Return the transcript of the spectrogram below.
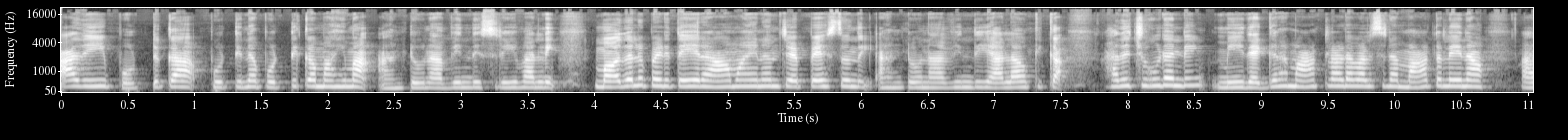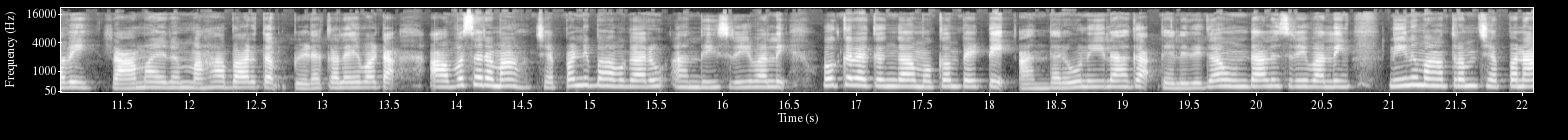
అది పుట్టుక పుట్టిన పుట్టిక మహిమ అంటూ నవ్వింది శ్రీవల్లి. మొదలు పెడితే రామాయణం చెప్పేస్తుంది అంటూ నవ్వింది అలౌకిక. అది చూడండి మీ దగ్గర మాట్లాడవలసిన మాటలేనా? అవి రామాయణం మహాభారతం పిడకలేవట. అవసరమా? చెప్పండి బావగారు అంది శ్రీ శ్రీవల్లి. ఒక రకంగా ముఖం పెట్టి అందరూ నీలాగా తెలివిగా ఉండాలి శ్రీవల్లి. నేను మాత్రం చెప్పనా?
